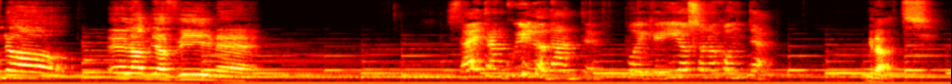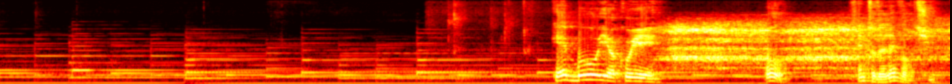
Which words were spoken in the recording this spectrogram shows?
no! È la mia fine! Stai tranquillo, Dante, poiché io sono con te. Grazie. Che buio qui! Oh, sento delle voci.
